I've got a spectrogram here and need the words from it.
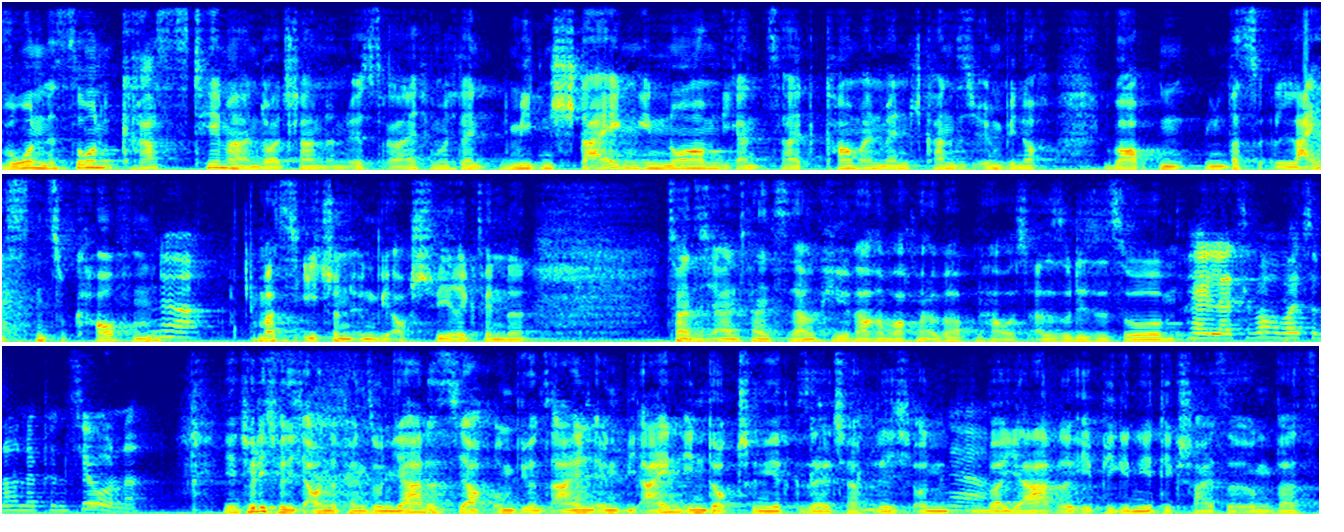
Wohnen ist so ein krasses Thema in Deutschland und Österreich, wo ich denke, die Mieten steigen enorm die ganze Zeit. Kaum ein Mensch kann sich irgendwie noch überhaupt was leisten zu kaufen. Ja. Was ich eh schon irgendwie auch schwierig finde, 2021 zu sagen, okay, warum braucht man überhaupt ein Haus? Also so dieses so, Hey, letzte Woche wolltest du noch eine Pension, ne? Ja, natürlich will ich auch eine Pension. Ja, das ist ja auch irgendwie uns allen irgendwie einindoktriniert gesellschaftlich und Ja. über Jahre Epigenetik, Scheiße, irgendwas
